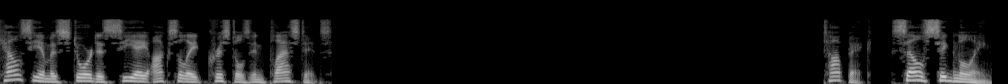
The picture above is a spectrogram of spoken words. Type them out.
Calcium is stored as Ca oxalate crystals in plastids. Cell signaling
